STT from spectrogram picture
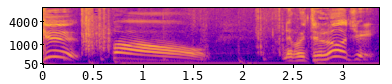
Good. Oh. Number trilogy.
